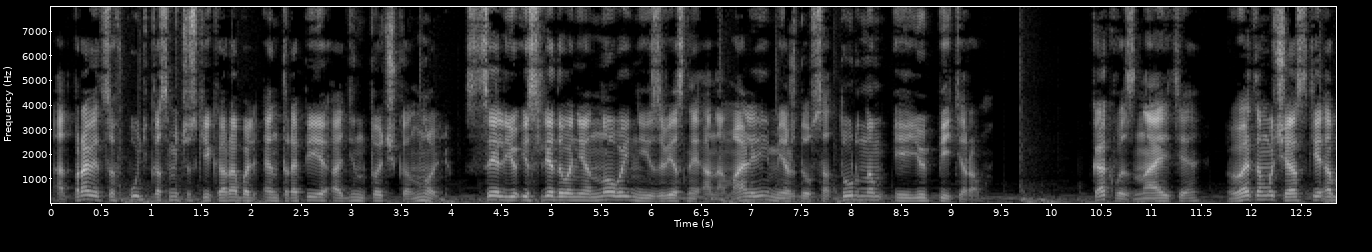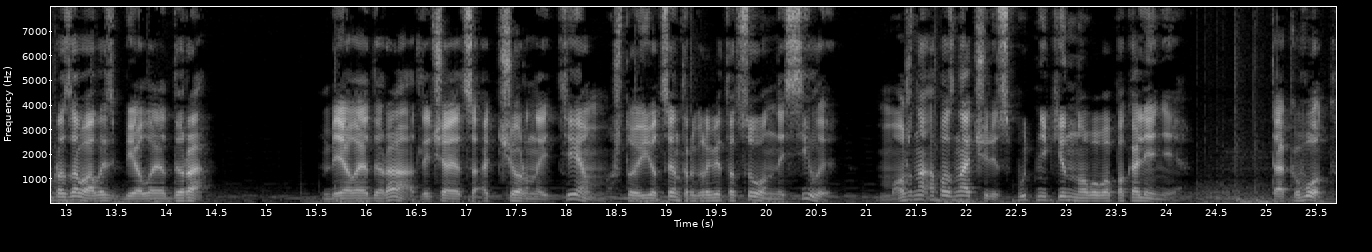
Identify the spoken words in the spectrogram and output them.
отправится в путь космический корабль Энтропия 1.0 с целью исследования новой неизвестной аномалии между Сатурном и Юпитером. Как вы знаете, в этом участке образовалась белая дыра – Белая дыра отличается от черной тем, что ее центр гравитационной силы можно опознать через спутники нового поколения. Так вот,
